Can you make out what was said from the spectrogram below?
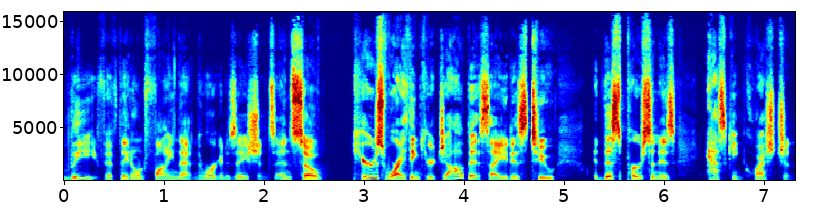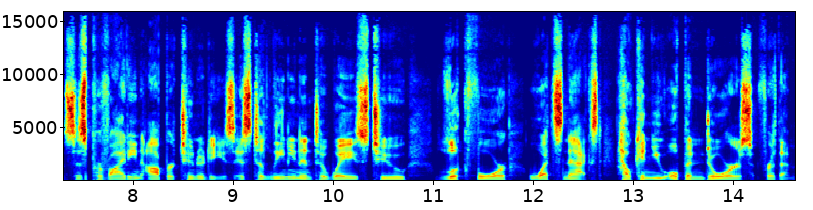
leave if they don't find that in their organizations. And so here's where I think your job is, Saeed, is to this person is asking questions, is providing opportunities, is to leaning into ways to look for what's next. How can you open doors for them?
